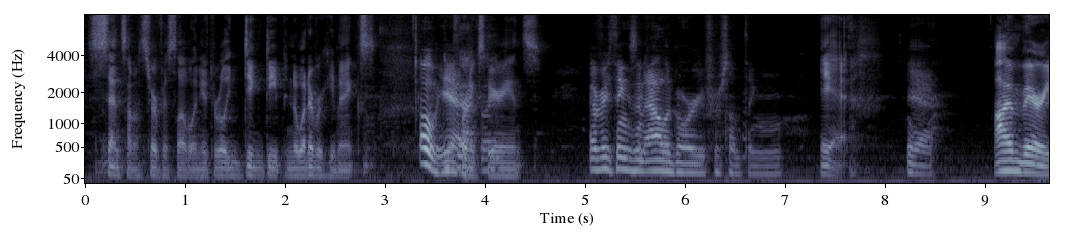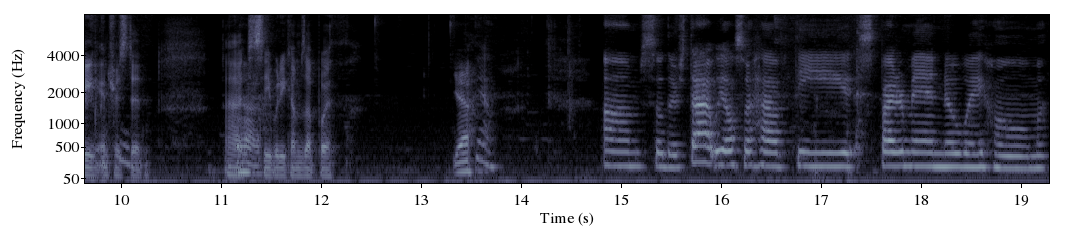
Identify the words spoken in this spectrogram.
sense on a surface level, and you have to really dig deep into whatever he makes Oh for yeah, an Exactly. experience. everything's an allegory for something. Yeah, Yeah. I'm very interested uh, Yeah. to see what he comes up with. Yeah. Yeah. Um, so there's that. We also have the Spider-Man No Way Home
